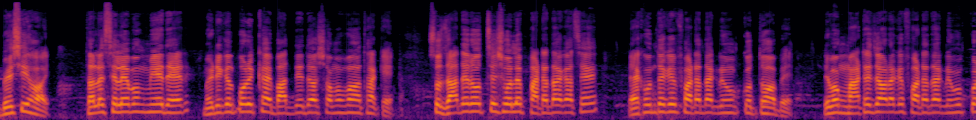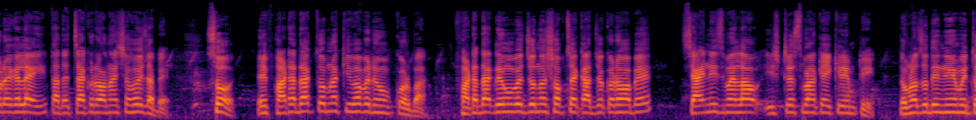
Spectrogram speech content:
বেশি হয়, তাহলে ছেলে এবং মেয়েদের মেডিকেল পরীক্ষায় বাদ দিয়ে দেওয়ার সম্ভাবনা থাকে। সো যাদের হচ্ছে শরীরে ফাটা দাগ আছে, এখন থেকে ফাটা দাগ রিমুভ করতে হবে এবং মাঠে যাওয়ার আগে ফাটা দাগ রিমুভ করে গেলেই তাদের চাকরি অনায়াসে হয়ে যাবে। সো এই ফাটা দাগ তোমরা কীভাবে রিমুভ করবা? ফাটা দাগ রিমুভের জন্য সবচেয়ে কার্যকর হবে চাইনিজ মেলাও স্ট্রেস মার্ক এই ক্রিমটি তোমরা যদি নিয়মিত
